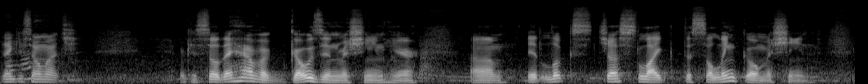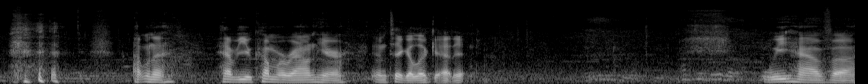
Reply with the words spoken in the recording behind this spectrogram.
Thank you so much. Okay, so they have a Gosen machine here. Um, it looks just like the Solinco machine. I'm gonna have you come around here and take a look at it. We have. Uh,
